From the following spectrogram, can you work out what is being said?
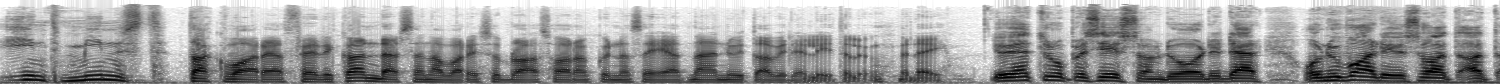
inte minst tack vare att Fredrik Andersen har varit så bra så har de kunnat säga att nej, nu tar vi det lite lugnt med dig. Jo, jag tror precis som du. Och, det där. och nu var det ju så att, att,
